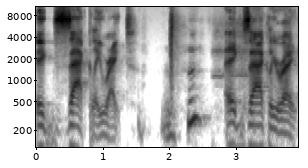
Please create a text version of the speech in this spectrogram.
Exactly right. Mm-hmm. Exactly right.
